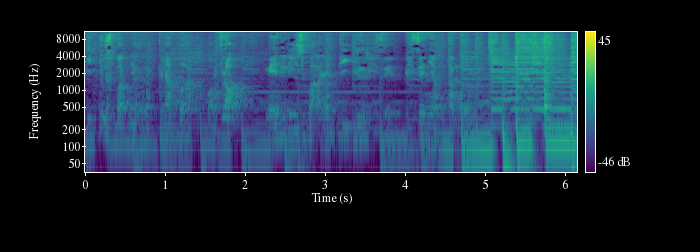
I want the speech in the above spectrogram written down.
Itu sebabnya kenapa aku buat vlog. Mainly sebab ada tiga reason. Reason yang pertama.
